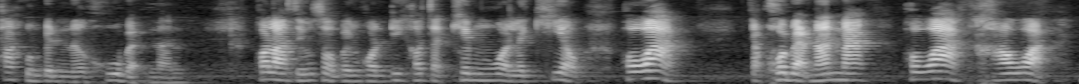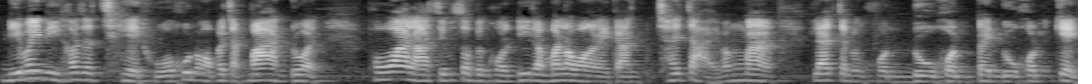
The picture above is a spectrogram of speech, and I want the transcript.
ถ้าคุณเป็นเนื้อคู่แบบนั้น เพราะราศีพฤษภเป็นคนที่เขาจะเข้มงวดและเขี้ยว เพราะว่า กับคนแบบนั้นนะ เพราะว่าเขาอะ ดีไม่ดีเขาจะเฉดหัวคุณออกไปจากบ้านด้วย เพราะว่าราศีพฤษภเป็นคนที่ระมัดระวังในการใช้จ่ายมากๆ และจะเป็นคนดูคนเป็นดูคนเก่ง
